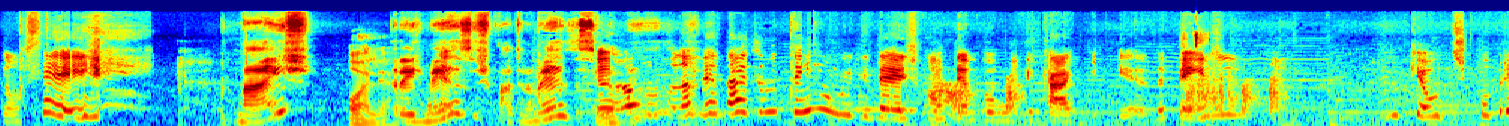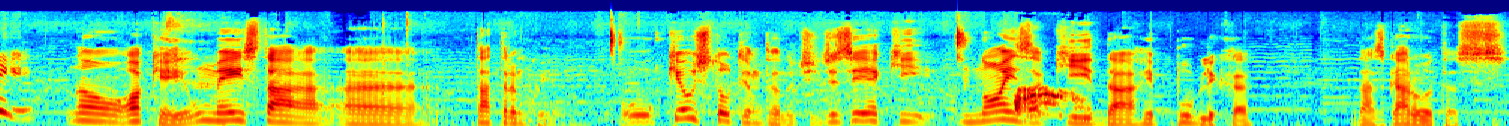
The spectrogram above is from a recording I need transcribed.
Não sei. Mais? Olha, Três meses? Quatro meses? Eu, na verdade, eu não tenho muita ideia de quanto tempo eu vou ficar aqui. Depende do que eu descobrir. não, ok, um mês tá, ah, tá tranquilo. O que eu estou tentando te dizer é que nós aqui da República das garotas.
